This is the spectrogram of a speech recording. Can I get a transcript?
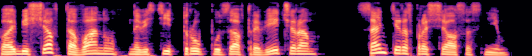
Пообещав Тавану навестить труппу завтра вечером, Санти распрощался с ним.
